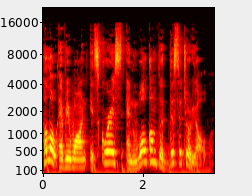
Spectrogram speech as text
Hello everyone, it's Chris and welcome to this tutorial.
